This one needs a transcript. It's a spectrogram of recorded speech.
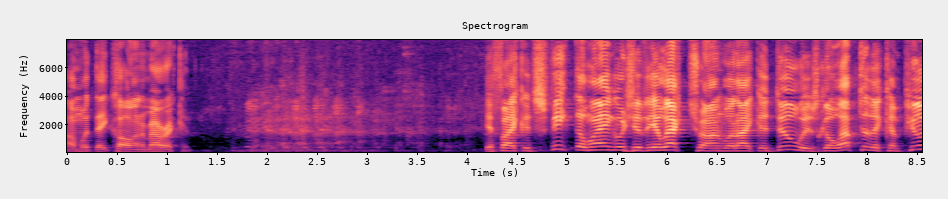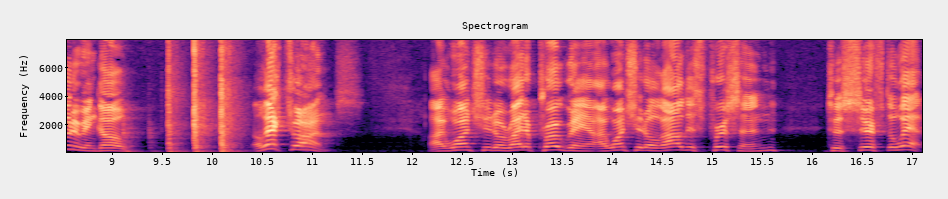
I'm what they call an American. If I could speak the language of the electron, what I could do is go up to the computer and go, Electrons, I want you to write a program. I want you to allow this person to surf the web.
